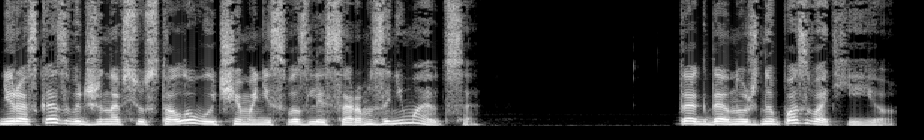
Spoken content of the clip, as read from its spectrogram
Не рассказывать же на всю столовую, чем они с Возлесаром занимаются. Тогда нужно позвать ее.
